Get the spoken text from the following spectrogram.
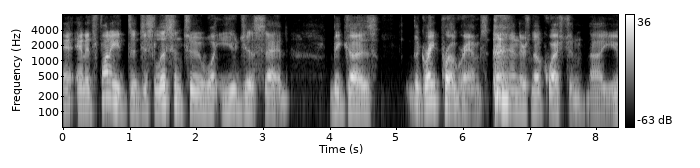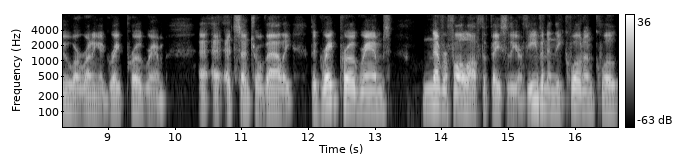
and, and it's funny to just listen to what you just said because the great programs, and there's no question, uh, you are running a great program at, at, Central Valley. The great programs never fall off the face of the earth. Even in the quote unquote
